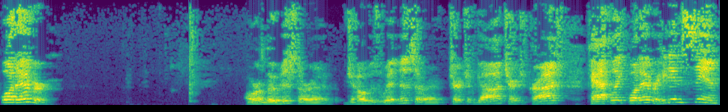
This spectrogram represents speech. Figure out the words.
whatever. or a Buddhist or a Jehovah's Witness or a Church of God, Church of Christ, Catholic, whatever. He didn't send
